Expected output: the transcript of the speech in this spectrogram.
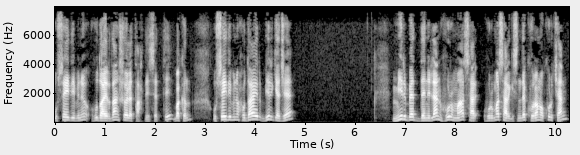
Useyd İbni Hudayr'dan şöyle tahdis etti. Bakın Useyd İbni Hudayr bir gece Mirbed denilen hurma, ser, hurma sergisinde Kur'an okurken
